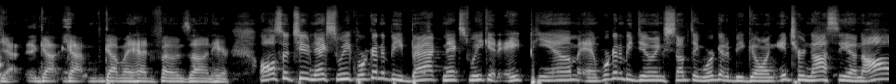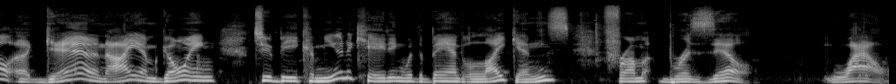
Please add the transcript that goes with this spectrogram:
yeah, got got got my headphones on here. Also, too, next week we're going to be back next week at 8 p.m. and we're going to be doing something. We're going to be going international again. I am going to be communicating with the band Lichens from Brazil. Wow.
